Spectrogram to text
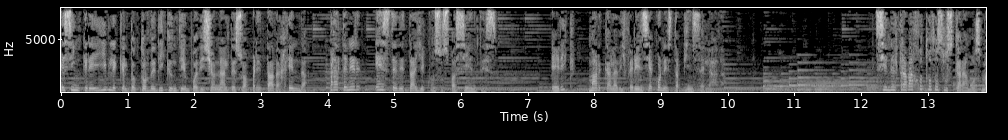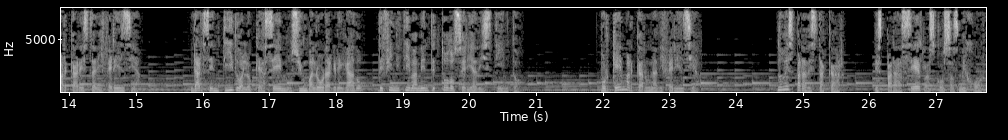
Es increíble que el doctor dedique un tiempo adicional de su apretada agenda para tener este detalle con sus pacientes. Eric marca la diferencia con esta pincelada. Si en el trabajo todos buscáramos marcar esta diferencia, dar sentido a lo que hacemos y un valor agregado, definitivamente todo sería distinto. ¿Por qué marcar una diferencia? No es para destacar, es para hacer las cosas mejor.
